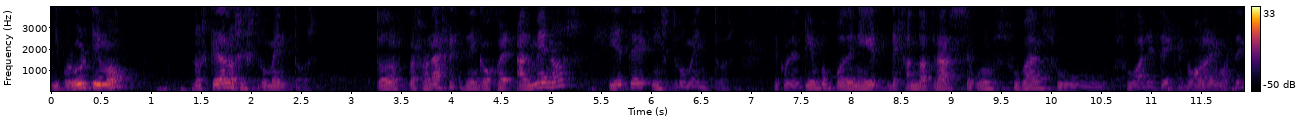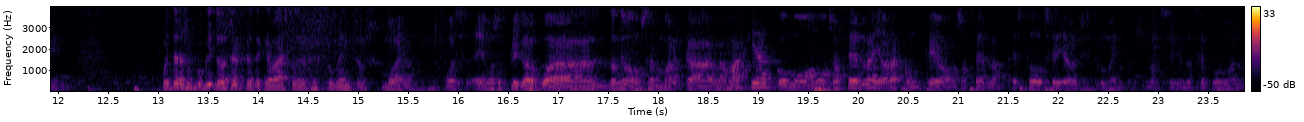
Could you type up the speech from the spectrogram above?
Y por último, nos quedan los instrumentos. Todos los personajes tienen que coger al menos siete instrumentos, que con el tiempo pueden ir dejando atrás según suban su, su arete, que luego hablaremos de él. Cuéntanos un poquito, Sergio, de qué va esto de los instrumentos. Bueno, pues hemos explicado cuál, dónde vamos a enmarcar la magia, cómo vamos a hacerla y ahora con qué vamos a hacerla. Esto serían los instrumentos, ¿no? Entonces, pues bueno,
